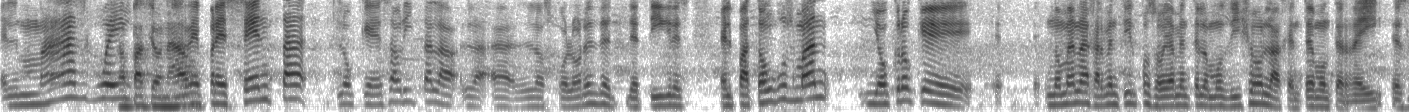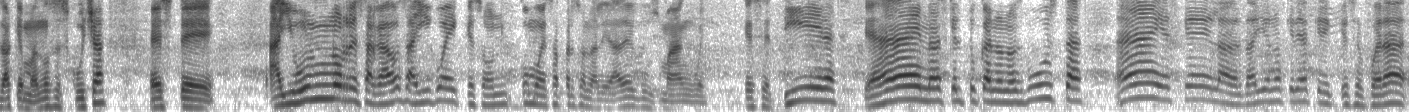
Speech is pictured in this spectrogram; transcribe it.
el más, güey, apasionado. Representa lo que es ahorita los colores de, de, Tigres. El Patón Guzmán, yo creo que, eh, no me van a dejar mentir, pues obviamente lo hemos dicho, la gente de Monterrey es la que más nos escucha. Este, hay unos rezagados ahí, güey, que son como esa personalidad de Guzmán, güey. Que se tira, que, ay, no, es que el Tuca no nos gusta. Ay, es que la verdad yo no quería que, que se fuera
